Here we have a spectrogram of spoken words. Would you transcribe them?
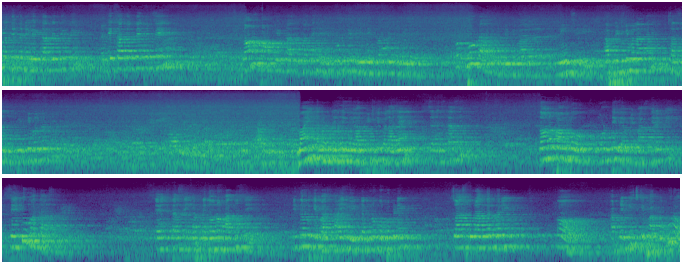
हैं फिर से के साथ हैं। और थोड़ा आगे करने के बाद नीचे आप पीठ के पीठ के बल बाएँ कमर देते हुए आप पीठ के बल आ जाएँ सहजता से। दोनों पाँव को मोड़ते हुए अपने पास में रखें। सेतु बंद आसन। सहजता से अपने दोनों हाथों से नितंब के पास आई हुई टखनों को पकड़े सांस पूरा अंदर भरे और अपने बीच के भाग को पूरा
